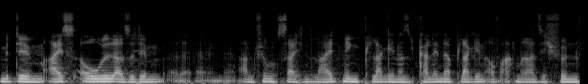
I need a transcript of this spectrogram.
mit dem IceOwl, also dem äh, Anführungszeichen Lightning Plugin, also Kalender Plugin auf 38.5.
